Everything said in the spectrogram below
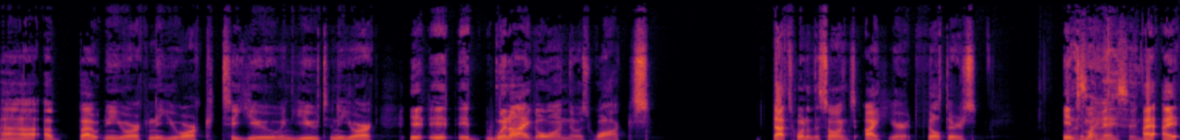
uh, about New York, New York to you, and you to New York. It it it when I go on those walks, that's one of the songs I hear. It filters into That's my amazing. head. I, I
